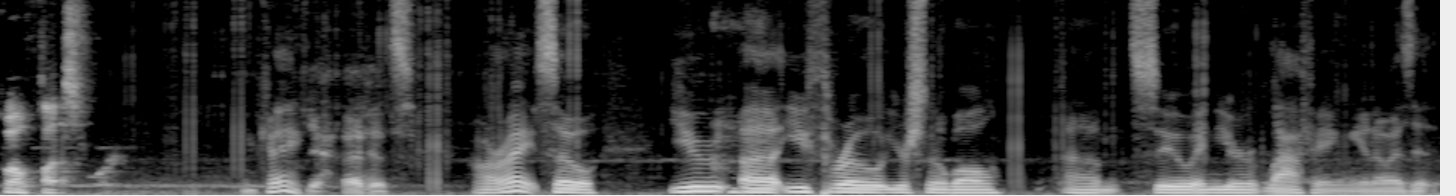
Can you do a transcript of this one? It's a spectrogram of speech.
12 plus 4. Okay. Yeah, that hits. All right. So you uh, you throw your snowball, um, Sue, and you're laughing, you know, as it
